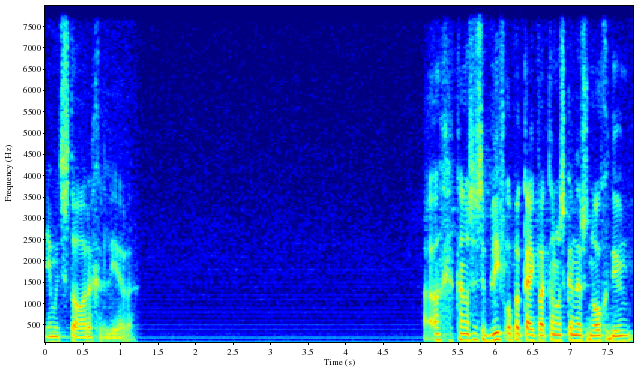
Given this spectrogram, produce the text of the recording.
Jy moet stadiger lewe. Kan ons asseblief op kyk wat kan ons kinders nog doen?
